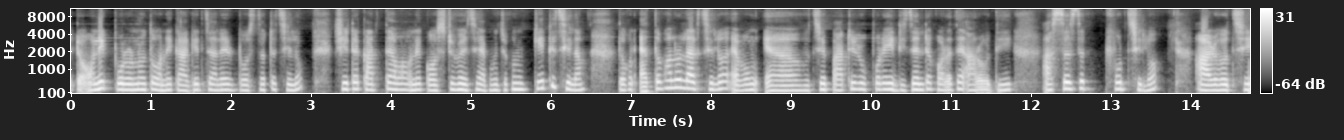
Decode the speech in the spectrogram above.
এটা অনেক পুরনো তো অনেক আগের চালের বস্তাটা ছিল। সেটা কাটতে আমার অনেক কষ্ট হয়েছে এবং যখন কেটেছিলাম তখন এত ভালো লাগছিল এবং হচ্ছে পাটের উপরে এই ডিজাইনটা করাতে আরও দি আস্তে, আস্তে ফুটছিল। আর হচ্ছে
